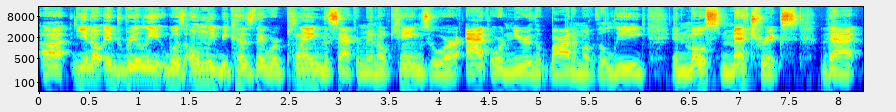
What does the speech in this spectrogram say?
Uh, you know, it really was only because they were playing the Sacramento Kings, who are at or near the bottom of the league in most metrics that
